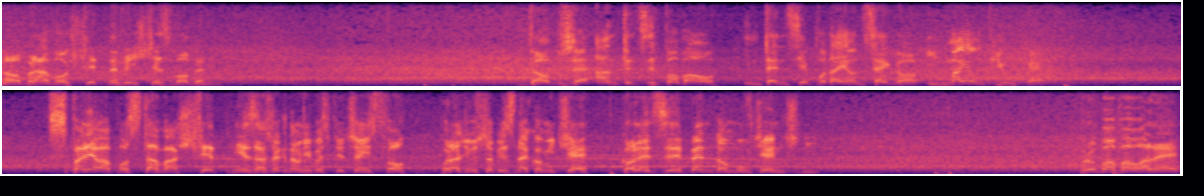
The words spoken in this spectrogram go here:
No brawo, świetne wyjście z wodem. Dobrze antycypował intencje podającego i mają piłkę. Wspaniała postawa, świetnie zażegnał niebezpieczeństwo. Poradził sobie znakomicie. Koledzy będą mu wdzięczni. Próbował, ale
